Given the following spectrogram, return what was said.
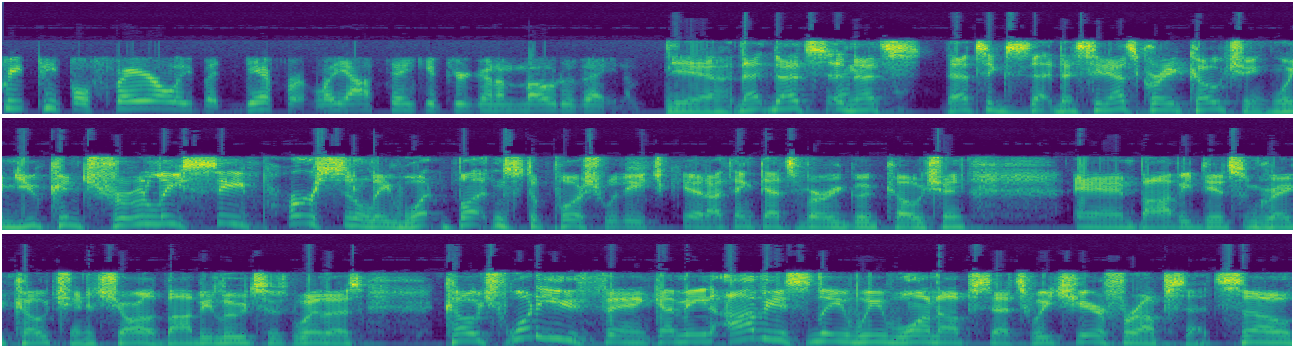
treat people fairly but differently. I think if you're going to motivate them. Yeah, that, that's and that's that's exactly. See, that's great coaching when you can truly see personally what buttons to push with each kid. I think that's very good coaching. And Bobby did some great coaching at Charlotte. Bobby Lutz is with us, Coach. What do you think? I mean, obviously we want upsets. We cheer for upsets. So.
